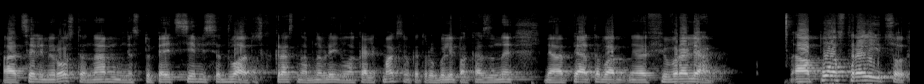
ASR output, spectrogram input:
а, целями роста на 105.72, то есть как раз на обновление локальных максимумов, которые были показаны а, 5 э, февраля. А, по австралийцу.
